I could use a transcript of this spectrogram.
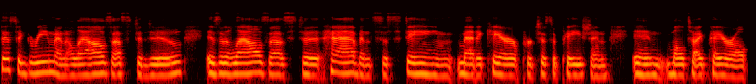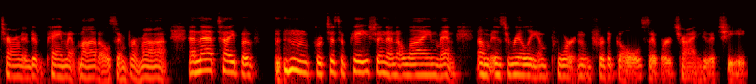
this agreement allows us to do is it allows us to have and sustain Medicare participation in multi-payer alternative payment models in Vermont. And that type of participation and alignment um, is really important for the goals that we're trying to achieve.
